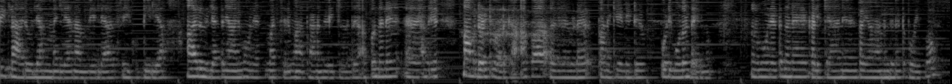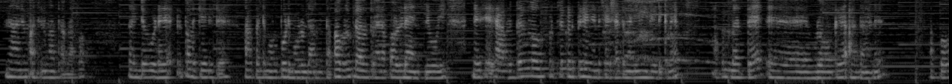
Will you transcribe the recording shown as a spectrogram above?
വീട്ടിൽ ആരുമില്ല അമ്മയില്ല നമ്മയില്ല ശ്രീകുട്ടിയില്ല ആരുമില്ല. അപ്പോൾ ഞാനും മോനേട്ടും അച്ഛനും മാത്രമാണ് വീട്ടിലുള്ളത്. അപ്പോൾ ഇന്നലെ അവർ മാമന്റെ അവിടേക്ക് കൊടുക്കുക അപ്പോൾ ഇവിടെ തുണയ്ക്ക് വേണ്ടിയിട്ട് പൊടിമൂളുണ്ടായിരുന്നു. മൂന്നേട്ടൻ തന്നെ കളിക്കാൻ കളിയാണെന്ന് പറഞ്ഞിട്ട് പോയപ്പോൾ ഞാനും അച്ഛനും മാത്രമാണ്. അപ്പോൾ എന്റെ കൂടെ വേണ്ടിയിട്ട് പാപ്പന്റെ മോൾ പൊടിമോൾ ഉണ്ടായിരുന്നു അപ്പോൾ അവൾ ബ്ലൗസ് അപ്പോൾ അവൾ ഡാൻസിന് പോയി. രാവിലത്തെ വ്ളോഗ് കുറച്ചൊക്കെ എടുത്ത് കഴിഞ്ഞതിന് ശേഷമായിട്ട് ഞാൻ വീഡിയോ എടുക്കണേ. അപ്പോൾ ഇന്നത്തെ വ്ളോഗ് അതാണ്. അപ്പോൾ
